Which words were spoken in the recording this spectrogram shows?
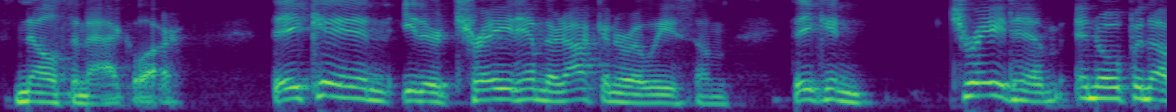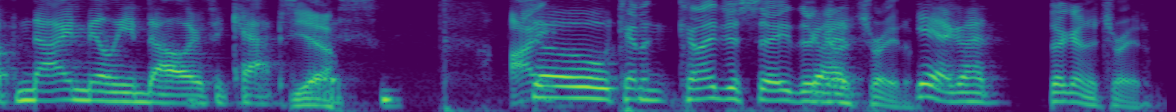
is Nelson Agholor. They can either trade him, they're not going to release him. They can trade him and open up $9 million of cap space. Yeah. So I, can, I, can I just say they're going to trade him? Yeah, go ahead. They're going to trade him.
